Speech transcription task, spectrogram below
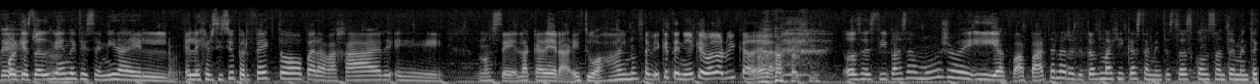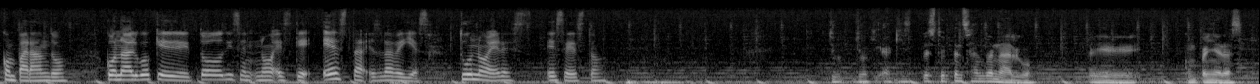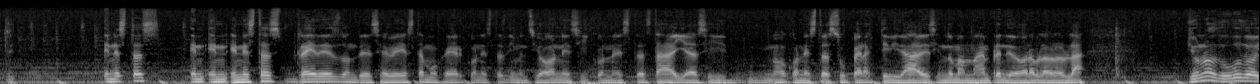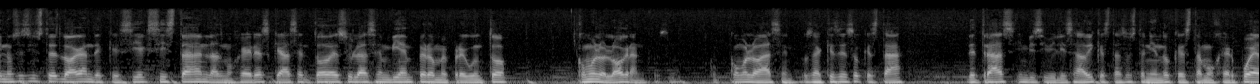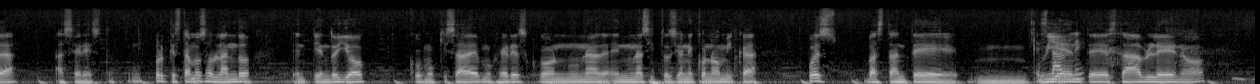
De Porque hecho, estás viendo y te dice, mira, el, el ejercicio perfecto para bajar, eh, no sé, la cadera. Y tú, ay, no sabía que tenía que bajar mi cadera. O sea, sí pasa mucho. Y a- aparte las recetas mágicas también te estás constantemente comparando con algo que todos dicen, no, es que esta es la belleza. Tú no eres, es esto. Yo, yo aquí, aquí estoy pensando en algo, eh, compañeras. En estas, en, en- en estas redes donde se ve esta mujer con estas dimensiones y con estas tallas y no con estas superactividades, siendo mamá emprendedora, bla, bla, bla. Yo no dudo, y no sé si ustedes lo hagan, de que sí existan las mujeres que hacen todo eso y lo hacen bien, pero me pregunto, ¿cómo lo logran? Pues, ¿no? ¿Cómo lo hacen? O sea, ¿qué es eso que está detrás, invisibilizado y que está sosteniendo que esta mujer pueda hacer esto? Porque estamos hablando, entiendo yo, como quizá de mujeres con una, en una situación económica, pues bastante mm, Estable. pudiente, estable, ¿no?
